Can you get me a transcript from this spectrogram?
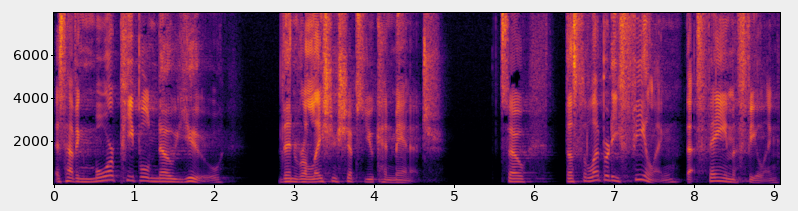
is having more people know you than relationships you can manage. So, the celebrity feeling, that fame feeling,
